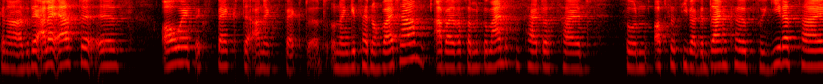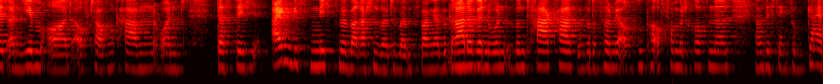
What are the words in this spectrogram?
Genau, also der allererste ist, always expect the unexpected. Und dann geht es halt noch weiter. Aber was damit gemeint ist, ist halt, dass halt so ein obsessiver Gedanke zu jeder Zeit, an jedem Ort auftauchen kann und dass dich eigentlich nichts mehr überraschen sollte beim Zwang. Also gerade mhm. wenn du so einen Tag hast, also das hören wir auch super oft von Betroffenen, wenn man sich denkt, so geil,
